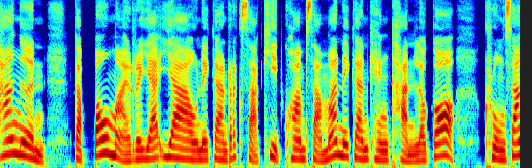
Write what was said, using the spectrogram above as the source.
ค่าเงิน กับเป้าหมายระยะยาว ในการรักษาขีดความสามารถในการแข่งขัน แล้วก็โครงสร้าง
